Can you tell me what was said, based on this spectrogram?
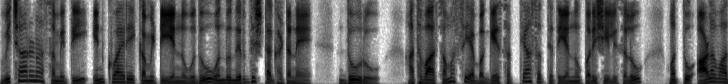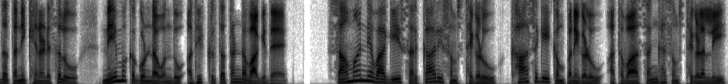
ವಿಚಾರಣಾ ಸಮಿತಿ ಇನ್ಕ್ವೈರಿ ಕಮಿಟಿ ಎನ್ನುವುದು ಒಂದು ನಿರ್ದಿಷ್ಟ ಘಟನೆ, ದೂರು ಅಥವಾ ಸಮಸ್ಯೆಯ ಬಗ್ಗೆ ಸತ್ಯಾಸತ್ಯತೆಯನ್ನು ಪರಿಶೀಲಿಸಲು ಮತ್ತು ಆಳವಾದ ತನಿಖೆ ನಡೆಸಲು ನೇಮಕಗೊಂಡ ಒಂದು ಅಧಿಕೃತ ತಂಡವಾಗಿದೆ. ಸಾಮಾನ್ಯವಾಗಿ ಸರ್ಕಾರಿ ಸಂಸ್ಥೆಗಳು, ಖಾಸಗಿ ಕಂಪನಿಗಳು ಅಥವಾ ಸಂಘ ಸಂಸ್ಥೆಗಳಲ್ಲಿ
